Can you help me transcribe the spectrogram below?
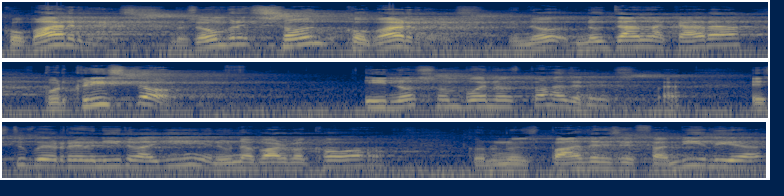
cobardes. Los hombres son cobardes y no, no dan la cara por Cristo y no son buenos padres. Estuve reunido allí en una barbacoa con unos padres de familia,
